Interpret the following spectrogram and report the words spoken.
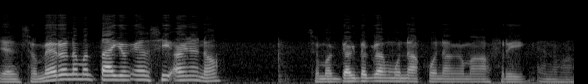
Yan, so meron naman tayong LCR na no. So magdagdag lang muna ako ng mga free ano ha.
